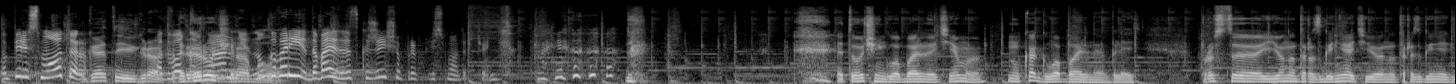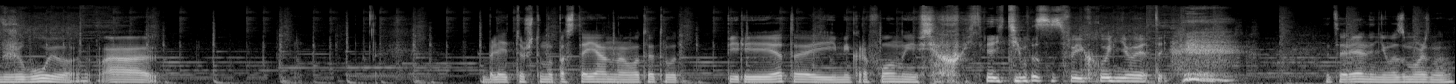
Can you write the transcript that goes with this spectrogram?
Ну, пересмотр. Какая-то игра. Подводные Да, короче. камни. Ну, говори, давай, расскажи еще про пересмотр что-нибудь. Это очень глобальная тема. Ну, как глобальная, блядь? Просто ее надо разгонять, ее надо разгонять вживую, а Блять, то, что мы постоянно вот это вот пере это и микрофоны и вся хуйня, и Тима со своей хуйней этой. Это реально невозможно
